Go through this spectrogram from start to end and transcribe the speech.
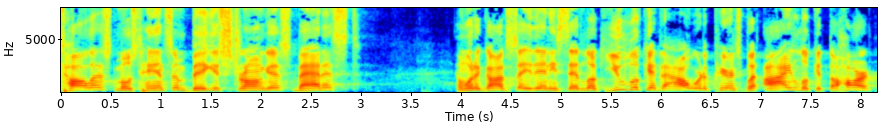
Tallest, most handsome, biggest, strongest, baddest? And what did God say then? He said, Look, you look at the outward appearance, but I look at the heart.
